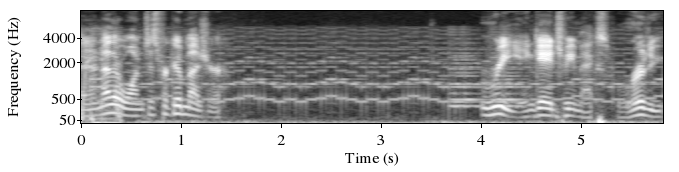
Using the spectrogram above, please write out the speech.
And another one, just for good measure. Re-engage VMAX. Ready.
